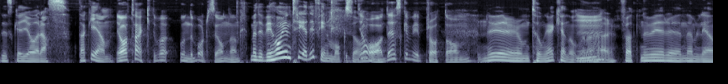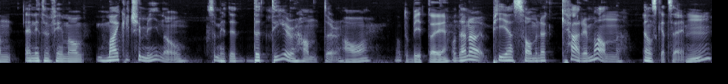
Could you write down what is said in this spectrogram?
det ska göras. Tack igen. Ja, tack. Det var underbart att se om den. Men du, vi har ju en tredje film också. Ja, det ska vi prata om. Nu är det de tunga kanonerna Mm. här. För att nu är det nämligen en liten film av Michael Cimino som heter The Deer Hunter. Ja, något att bita i. Och den har Pia Samuel Karman önskat sig. Mm.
